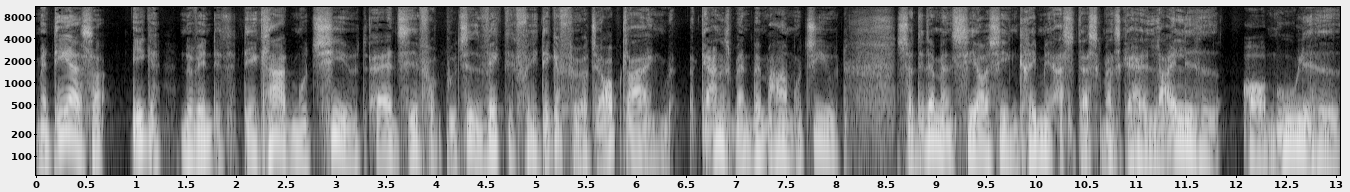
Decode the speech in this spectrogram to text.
Men det er altså ikke nødvendigt. Det er klart, at motivet er altid for politiet vigtigt, fordi det kan føre til opklaring. Gerningsmand, hvem har motivet? Så det der, man siger også i en krimi, altså der skal, man skal have lejlighed og mulighed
